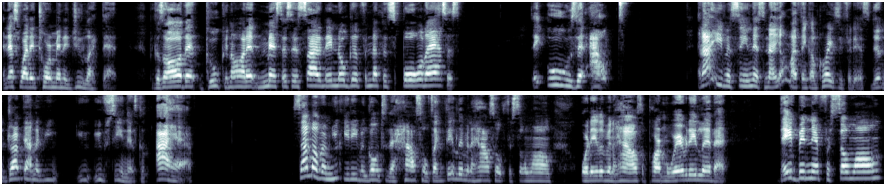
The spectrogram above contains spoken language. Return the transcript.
And that's why they tormented you like that. Because all that gook and all that mess that's inside of they no good for nothing, spoiled asses, they ooze it out. And I even seen this. Now, y'all might think I'm crazy for this. Then drop down if you, you, you've seen this, because I have. Some of them, you could even go to the households. Like, they live in a household for so long, or they live in a house, apartment, wherever they live at, they've been there for so long,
